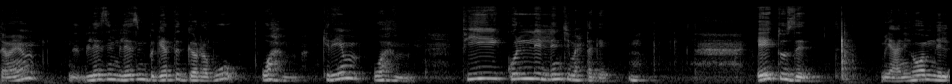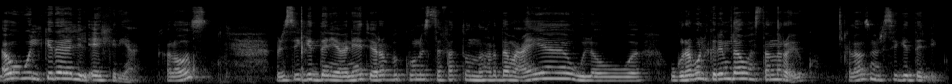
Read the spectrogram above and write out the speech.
تمام؟ لازم لازم بجد تجربوه. وهم كريم وهم. في كل اللي انت محتاجاه. A to Z. يعني هو من الأول كده للآخر يعني. خلاص؟ ميرسي جدا يا بنات. يا رب تكونوا استفدتوا النهارده معايا. ولو وجربوا الكريم ده وهستنى رأيكم. خلاص؟ ميرسي جدا ليكم.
